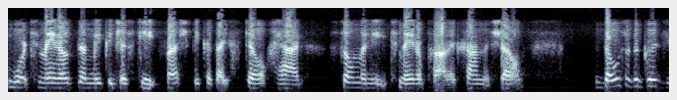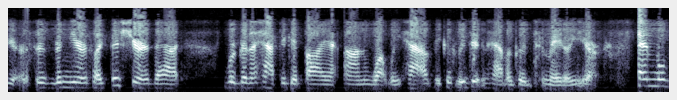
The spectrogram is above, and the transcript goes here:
more tomatoes than we could just eat fresh because I still had so many tomato products on the shelf. Those are the good years. There's been years like this year that we're going to have to get by on what we have because we didn't have a good tomato year. And we're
